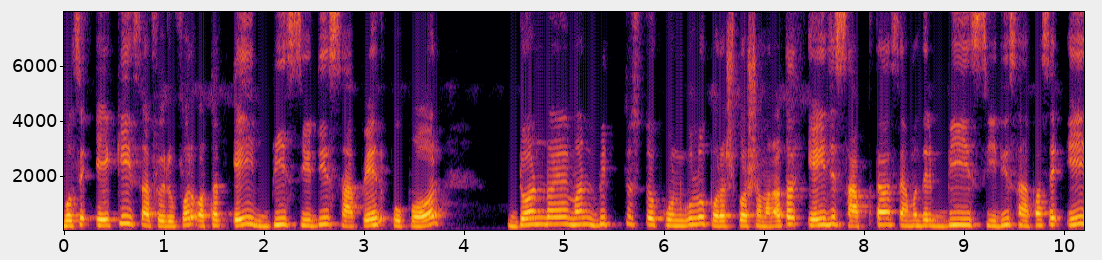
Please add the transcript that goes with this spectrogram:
বলছে একই সাফের উপর, অর্থাৎ এই বিসিডি সাপের উপর দণ্ডায়মান বৃত্তস্থ কোণগুলো পরস্পর সমান। অর্থাৎ এই যে সাপটা আছে, আমাদের বি সি ডি সাপ আছে, এই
